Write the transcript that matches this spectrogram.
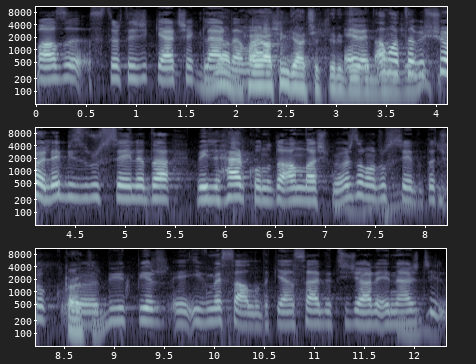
bazı stratejik gerçekler Yani de var. hayatın gerçekleri diyelim Evet ama bence. tabii şöyle biz Rusya'yla da belli her konuda anlaşmıyoruz ama Rusya'da da çok e, büyük bir e, ivme sağladık. Yani sadece ticari enerji değil,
